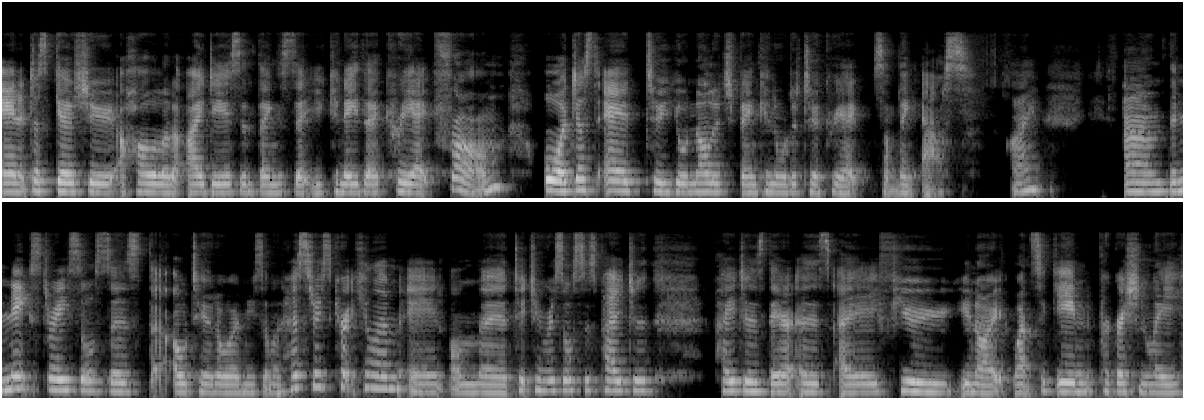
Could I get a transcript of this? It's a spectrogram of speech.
and it just gives you a whole lot of ideas and things that you can either create from or just add to your knowledge bank in order to create something else. Right. Um, the next resource is the Aotearoa New Zealand Histories curriculum and on the teaching resources pages pages, there is a few, you know, once again, progressionally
